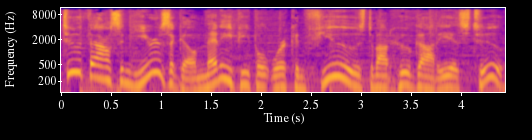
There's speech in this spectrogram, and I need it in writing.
2,000 years ago, many people were confused about who God is, too.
